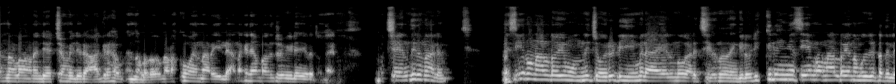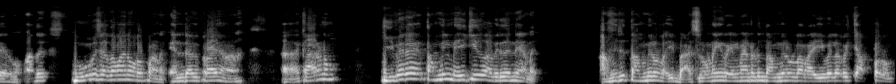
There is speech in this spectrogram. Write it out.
എന്നുള്ളതാണ് എന്റെ ഏറ്റവും വലിയൊരു ആഗ്രഹം എന്നുള്ളത്. നടക്കുമോ എന്നറിയില്ല എന്നൊക്കെ ഞാൻ പറഞ്ഞിട്ട് വീഡിയോ ചെയ്തിട്ടുണ്ടായിരുന്നു. പക്ഷെ എന്നിരുന്നാലും മെസ്സിയും റൊണാൾഡോയും ഒന്നിച്ച് ഒരു ടീമിലായിരുന്നു കളിച്ചിരുന്നതെങ്കിൽ ഒരിക്കലും മെസ്സിയും റൊണാൾഡോയും നമുക്ക് കിട്ടത്തില്ലായിരുന്നു. അത് നൂറ് ശതമാനം ഉറപ്പാണ്. എന്റെ അഭിപ്രായമാണ്. കാരണം ഇവരെ തമ്മിൽ മേക്ക് ചെയ്തത് അവർ തന്നെയാണ്. അവർ തമ്മിലുള്ള ഈ ബാഴ്സലോണയും റയൽ മാഡ്രിഡും തമ്മിലുള്ള റൈവലറിക്ക് അപ്പുറം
